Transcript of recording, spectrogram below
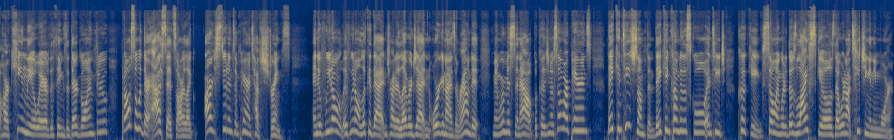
are keenly aware of the things that they're going through, but also what their assets are. Like our students and parents have strengths. And if we don't if we don't look at that and try to leverage that and organize around it, man, we're missing out because you know some of our parents they can teach something. They can come to the school and teach cooking, sewing, what are those life skills that we're not teaching anymore.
